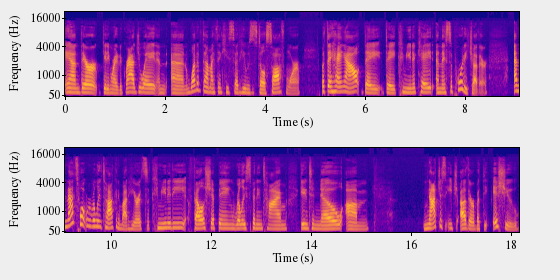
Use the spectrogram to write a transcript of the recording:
and they're getting ready to graduate. And and one of them, I think he said he was still a sophomore, but they hang out, they they communicate, and they support each other. And that's what we're really talking about here. It's a community fellowshipping, really spending time getting to know. Um, not just each other, but the issue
